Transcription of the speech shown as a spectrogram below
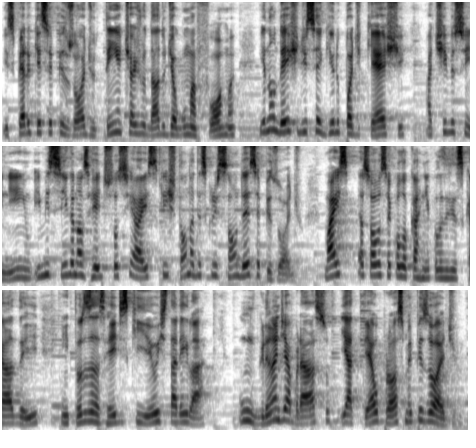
Espero que esse episódio tenha te ajudado de alguma forma e não deixe de seguir o podcast, ative o sininho e me siga nas redes sociais que estão na descrição desse episódio. Mas é só você colocar Nicolas Riscado aí em todas as redes que eu estarei lá. Um grande abraço e até o próximo episódio.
